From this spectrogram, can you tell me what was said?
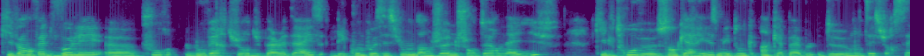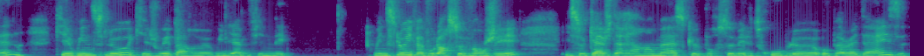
qui va en fait voler euh, pour l'ouverture du Paradise les compositions d'un jeune chanteur naïf qu'il trouve euh, sans charisme et donc incapable de monter sur scène, qui est Winslow et qui est joué par William Finlay. Winslow, va vouloir se venger, il se cache derrière un masque pour semer le trouble euh, au Paradise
